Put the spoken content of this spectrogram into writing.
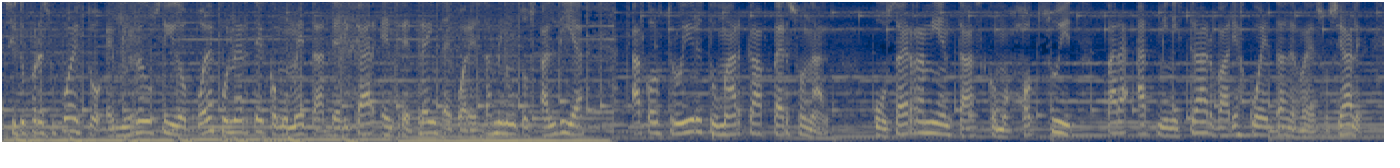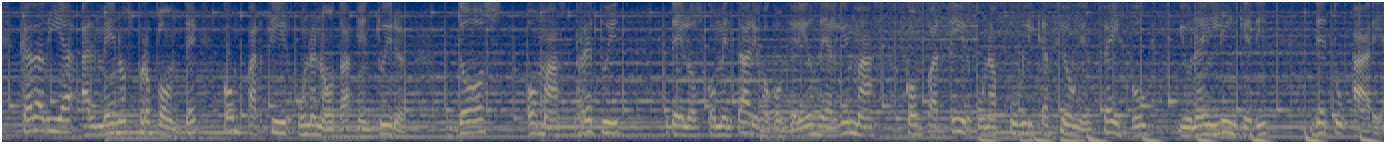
Si tu presupuesto es muy reducido, puedes ponerte como meta dedicar entre 30 y 40 minutos al día a construir tu marca personal. Usa herramientas como HotSuite para administrar varias cuentas de redes sociales. Cada día al menos proponte compartir una nota en Twitter, dos o más retweets de los comentarios o contenidos de alguien más, compartir una publicación en Facebook y una en LinkedIn de tu área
